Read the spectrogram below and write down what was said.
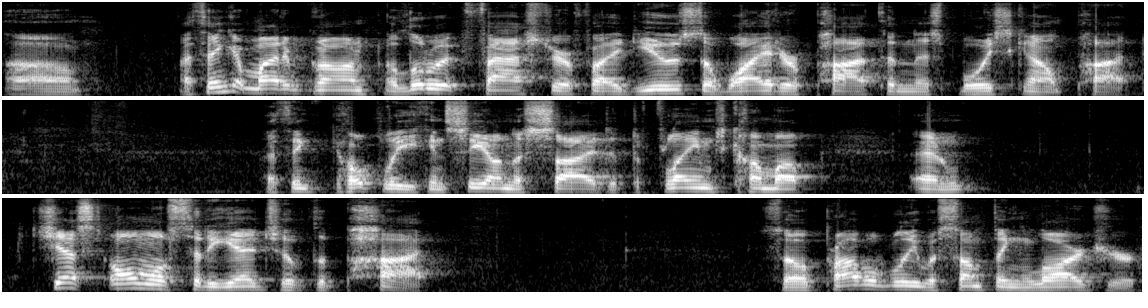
Um, I think it might have gone a little bit faster if I'd used a wider pot than this Boy Scout pot. I think hopefully you can see on the side that the flames come up and just almost to the edge of the pot. So probably with something larger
